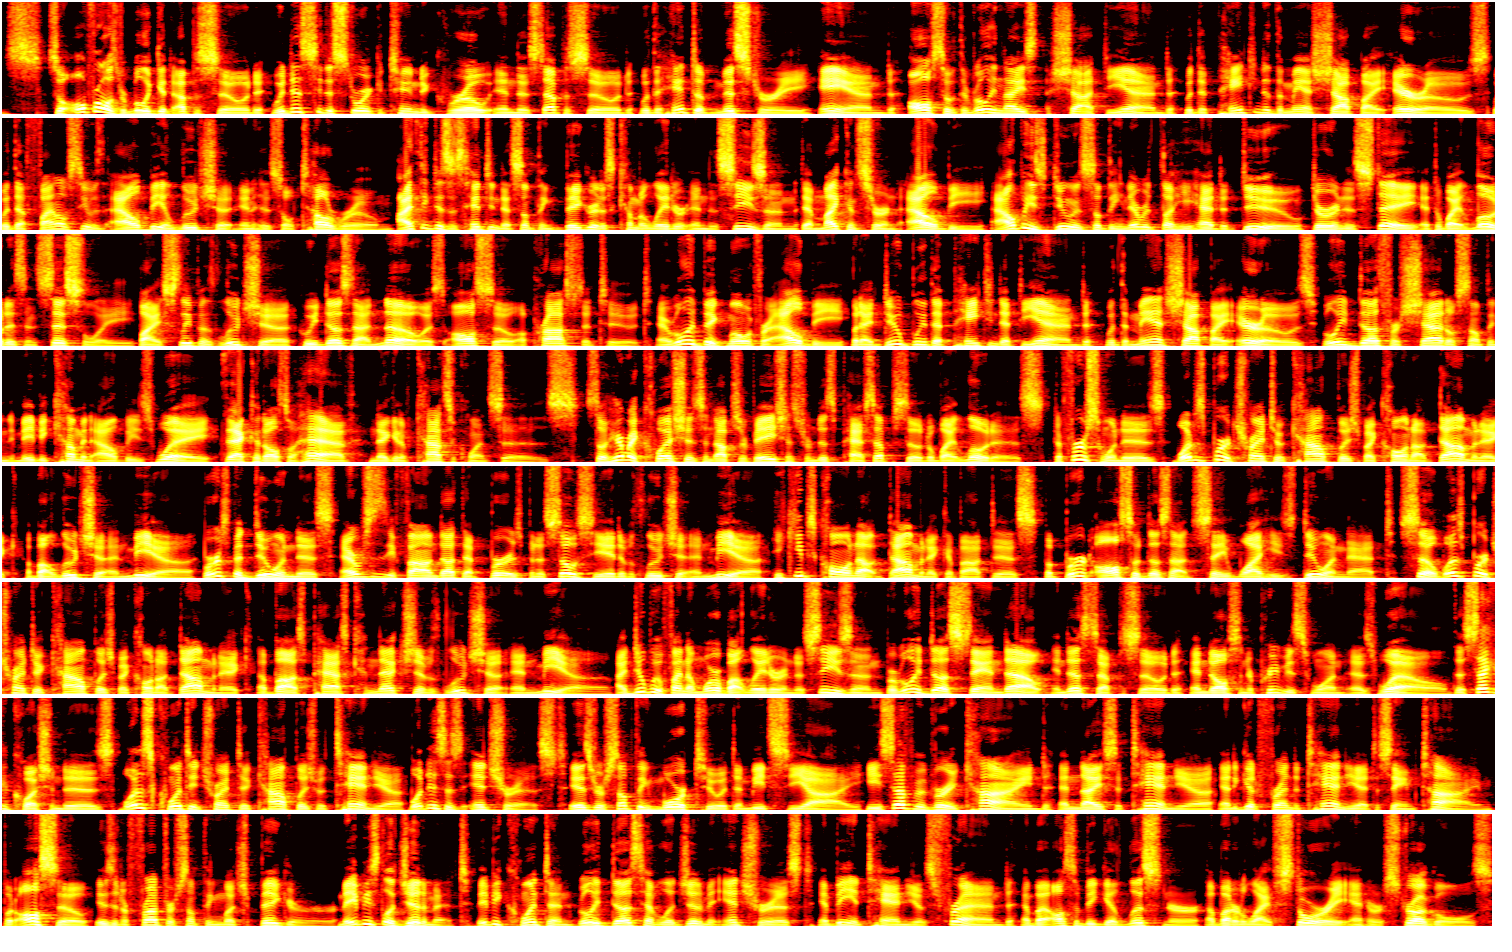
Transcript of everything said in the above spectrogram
So overall, it's a really good episode. We did see the story continue to grow in this episode with a hint of mystery, and also with a really nice shot at the end with the painting of the man shot by arrows, with that final scene with Albie and Lucia in his hotel room. I think this is hinting that something bigger that's coming later in the season that might concern Albie. Albie's doing something he never thought he had to do during his stay at the White Lotus in Sicily by sleeping with Lucia, who he does not know is also a prostitute. a really big moment for Albie, but I do believe that painting at the end, with the man shot by arrows, really does foreshadow something that may be coming Albie's way that could also have negative consequences. So here are my questions and observations from this past episode of White Lotus. The first one is, what is Bert trying to accomplish by calling out Dominic about Lucia and Mia? Bert's been doing this ever since he found out that Bert has been associated with Lucia and Mia. He keeps calling out Dominic about this, but Bert also does not say why he's doing that. So what is Bert trying to accomplish by calling out Dominic about his past connection with Lucia and Mia. I do we'll find out more about later in the season, but really does stand out in this episode and also in the previous one as well. The second question is, what is Quentin trying to accomplish with Tanya? What is his interest? Is there something more to it that meets the eye? He's definitely very kind and nice to Tanya and a good friend to Tanya at the same time, but also, is it a front for something much bigger? Maybe it's legitimate. Maybe Quentin really does have a legitimate interest in being Tanya's friend and by also being a good listener about her life story and her struggles,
